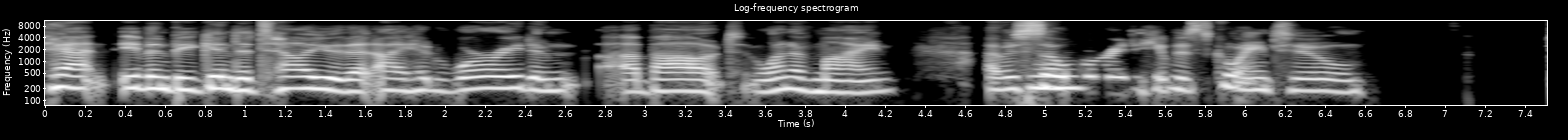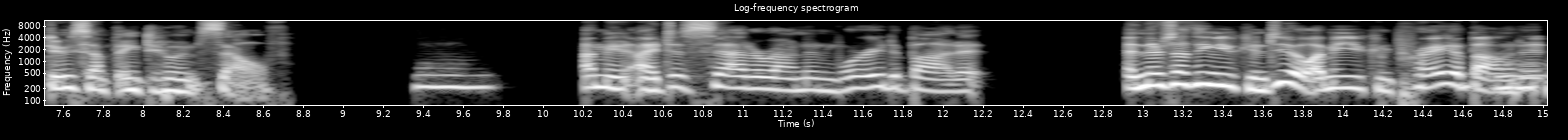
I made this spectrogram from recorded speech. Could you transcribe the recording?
can't even begin to tell you that I had worried and about one of mine. I was so mm. worried he was going to do something to himself. Mm. I mean, I just sat around and worried about it. And there's nothing you can do. I mean, you can pray about it,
